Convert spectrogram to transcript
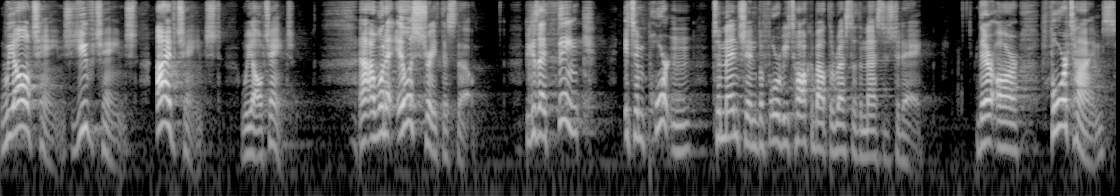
We all change. You've changed. I've changed. We all change. And I want to illustrate this though, because I think it's important to mention before we talk about the rest of the message today. There are four times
